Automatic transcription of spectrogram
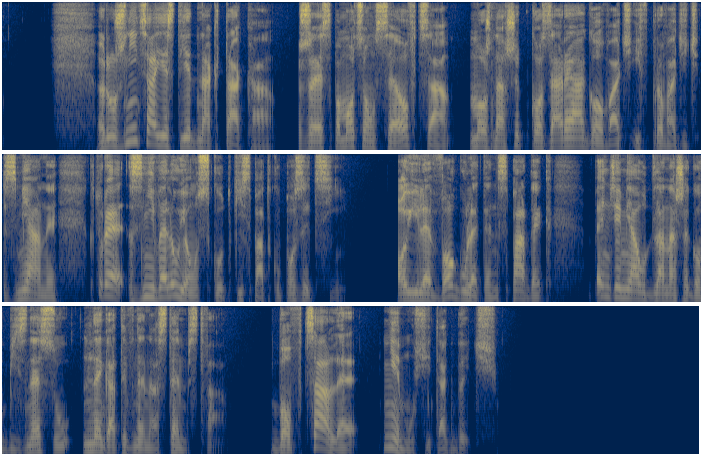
Różnica jest jednak taka, że z pomocą seowca można szybko zareagować i wprowadzić zmiany, które zniwelują skutki spadku pozycji. O ile w ogóle ten spadek będzie miał dla naszego biznesu negatywne następstwa, bo wcale nie musi tak być.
